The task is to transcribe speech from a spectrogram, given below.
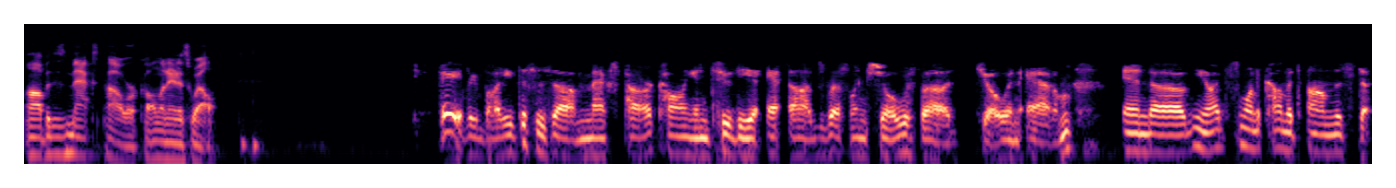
uh, but this is Max Power calling in as well. Hey everybody, this is uh, Max Power calling into the uh, Odds Wrestling Show with uh, Joe and Adam, and uh, you know I just want to comment on the step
